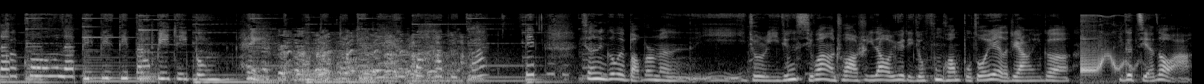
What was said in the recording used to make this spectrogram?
拉米奇卡库拉比比滴吧比滴嘣，嘿！相信各位宝贝儿们已就是已经习惯了楚老师一到月底就疯狂补作业的这样一个一个节奏啊。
